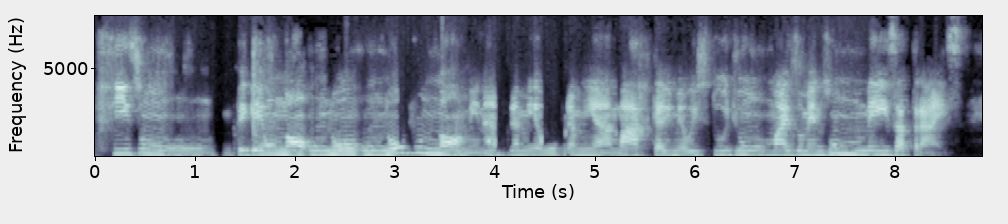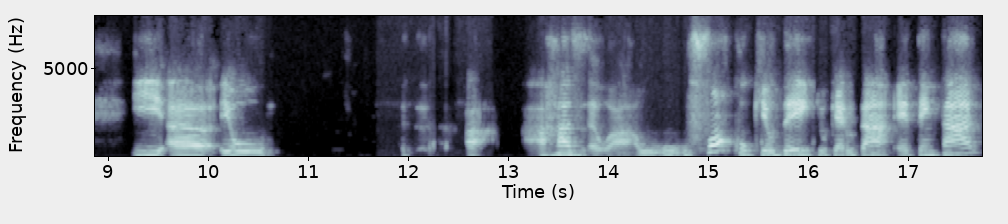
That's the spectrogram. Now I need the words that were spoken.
fiz um, um peguei um, no, um, no, um, novo nome, né, para meu para minha marca e meu estúdio um, mais ou menos um mês atrás. E uh, eu a, a, a, o, o foco que eu dei, que eu quero dar, é tentar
